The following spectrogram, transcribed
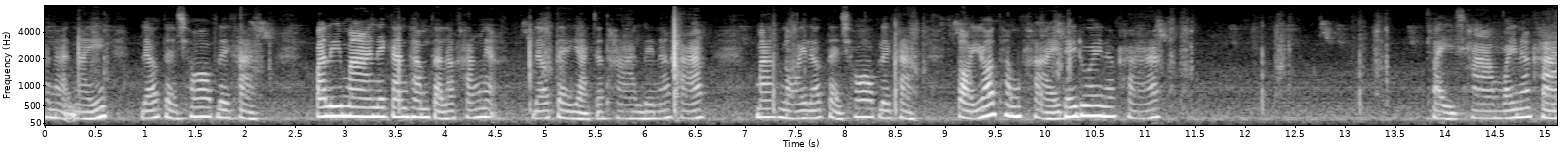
ขนาดไหน แล้วแต่ชอบเลยค่ะ ปริมาณในการทำแต่ละครั้งเนี่ยแล้วแต่อยากจะทานเลยนะคะ มากน้อยแล้วแต่ชอบเลยค่ะ ต่อยอดทำขายได้ด้วยนะคะ ใส่ชามไว้นะคะ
